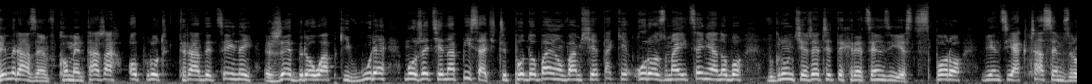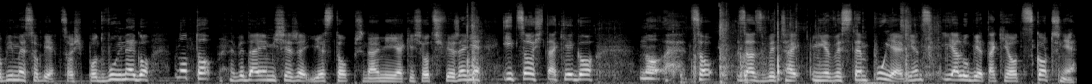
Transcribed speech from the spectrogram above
Tym razem w komentarzach oprócz tradycyjnej żebro łapki w górę możecie napisać, czy podobają Wam się takie urozmaicenia, no bo w gruncie rzeczy tych recenzji jest sporo, więc jak czasem zrobimy sobie coś podwójnego, no to wydaje mi się, że jest to przynajmniej jakieś odświeżenie i coś takiego, no co zazwyczaj nie występuje, więc ja lubię takie odskocznie.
